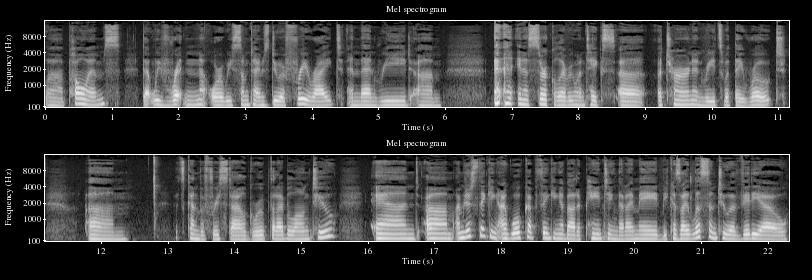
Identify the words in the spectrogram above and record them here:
uh, poems that we've written, or we sometimes do a free write and then read. Um, in a circle, everyone takes uh, a turn and reads what they wrote. Um, it's kind of a freestyle group that I belong to. And um, I'm just thinking, I woke up thinking about a painting that I made because I listened to a video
